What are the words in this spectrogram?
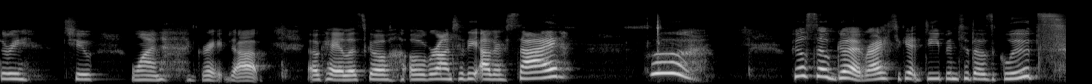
3, 2, 1. Great job. Okay, let's go over onto the other side. Whew. Feels so good, right? To get deep into those glutes.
